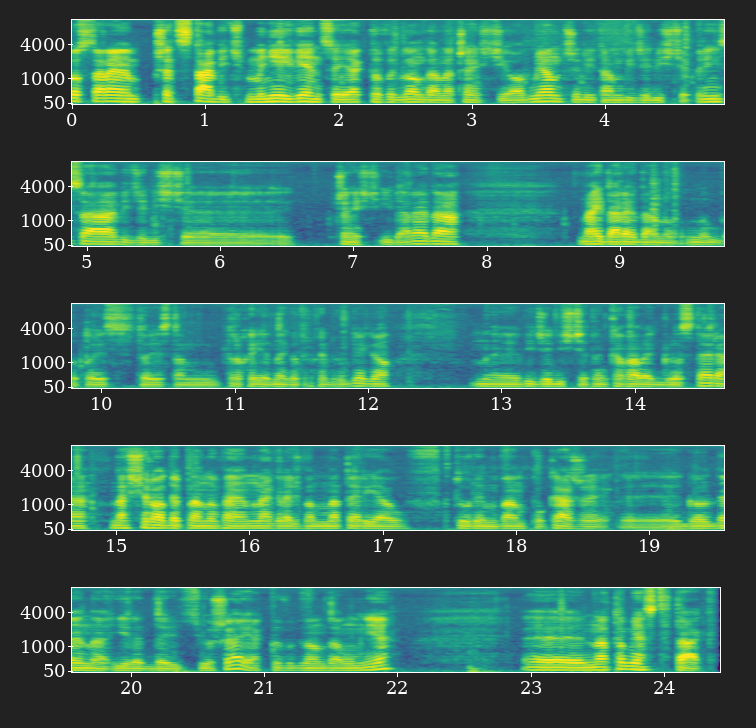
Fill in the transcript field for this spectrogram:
postarałem przedstawić mniej więcej, jak to wygląda na części odmian, czyli tam widzieliście Prince'a, widzieliście część Idareda, Najdareda, no, no bo to jest, to jest tam trochę jednego, trochę drugiego. Y, Widzieliście ten kawałek Glostera. Na środę planowałem nagrać Wam materiał, w którym Wam pokażę y, Goldena i Red Delicjusze, jak to wygląda u mnie. Y, Natomiast tak,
